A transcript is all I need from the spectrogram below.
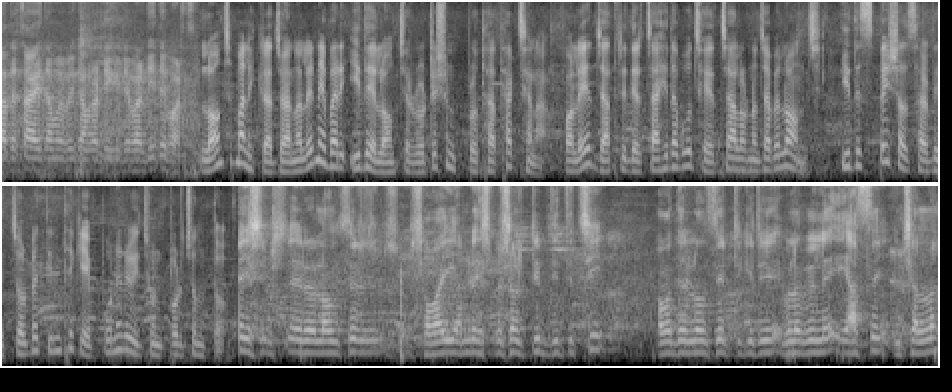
তাদের চাহিদা মোতাবেক আমরা টিকিট এবার দিতে পারছি। লঞ্চ মালিকরা জানালেন এবার ঈদে লঞ্চের রোটেশন প্রথা থাকছে না ফলে যাত্রীদের চাহিদা বুঝে চালানো যাবে লঞ্চ। ঈদ স্পেশাল সার্ভিস চলবে তিন থেকে পনেরোই জুন পর্যন্ত। লঞ্চের সবাই আমরা স্পেশাল ট্রিপ দিতেছি আমাদের লঞ্চের টিকিটে অ্যাভেলেবেল আছে ইনশাল্লাহ।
